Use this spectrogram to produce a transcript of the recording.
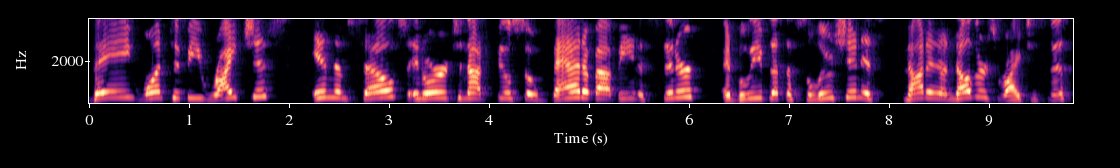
they want to be righteous in themselves in order to not feel so bad about being a sinner and believe that the solution is not in another's righteousness,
